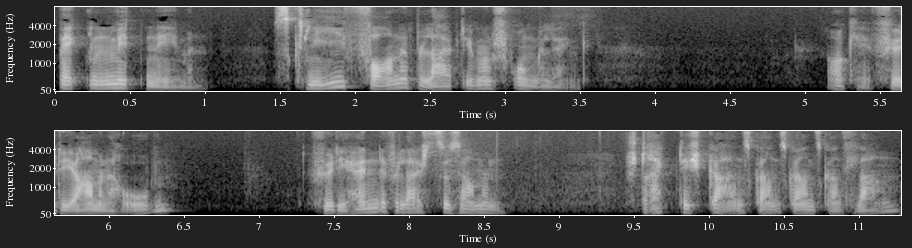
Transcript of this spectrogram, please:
Becken mitnehmen. Das Knie vorne bleibt immer im Sprunggelenk. Okay, für die Arme nach oben. Für die Hände vielleicht zusammen. Streck dich ganz, ganz, ganz, ganz lang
